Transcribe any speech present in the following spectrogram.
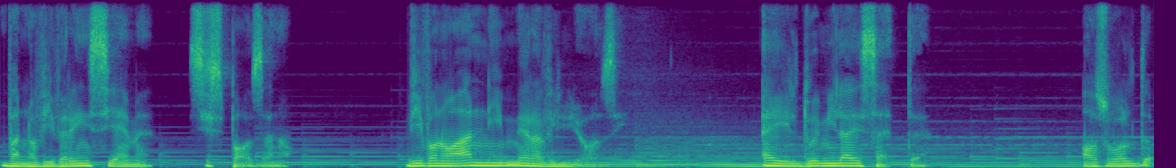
Vanno a vivere insieme, si sposano. Vivono anni meravigliosi. È il 2007 Oswald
